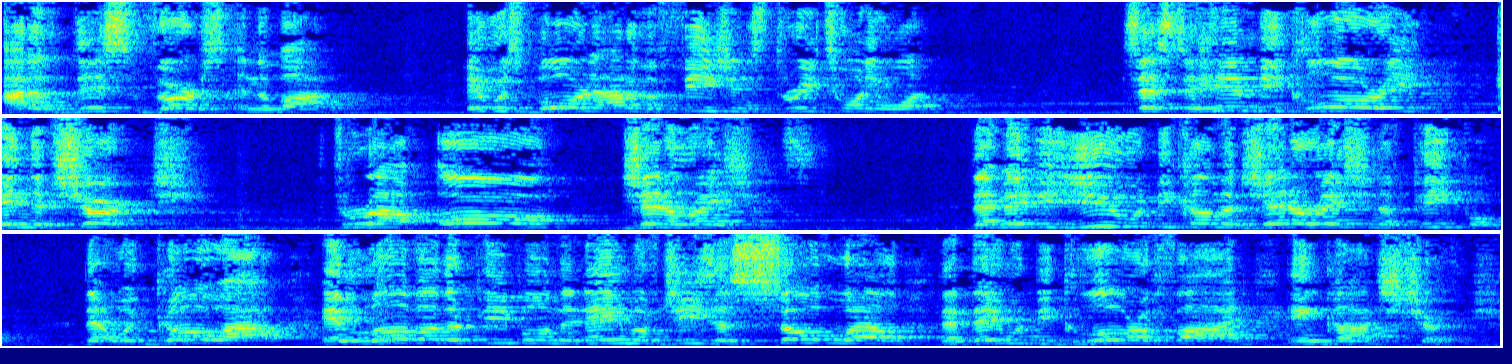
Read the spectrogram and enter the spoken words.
out of this verse in the Bible. It was born out of Ephesians 3:21. It says, To him be glory in the church throughout all generations. That maybe you would become a generation of people that would go out and love other people in the name of Jesus so well that they would be glorified in God's church.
